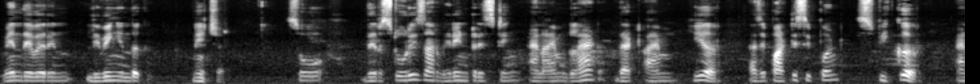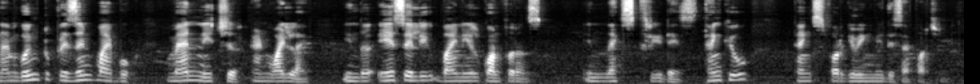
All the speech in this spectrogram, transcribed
when they were in living in the nature. So their stories are very interesting and I am glad that I am here as a participant speaker and I am going to present my book man, nature, and wildlife in the ASLE biennial conference in next three days. Thank you. Thanks for giving me this opportunity.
